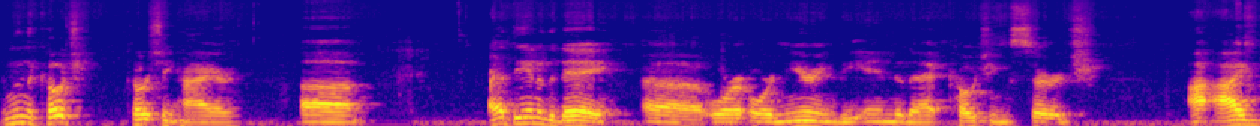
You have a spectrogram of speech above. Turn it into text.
And then the coach coaching hire. Uh, at the end of the day, uh, or or nearing the end of that coaching search, I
